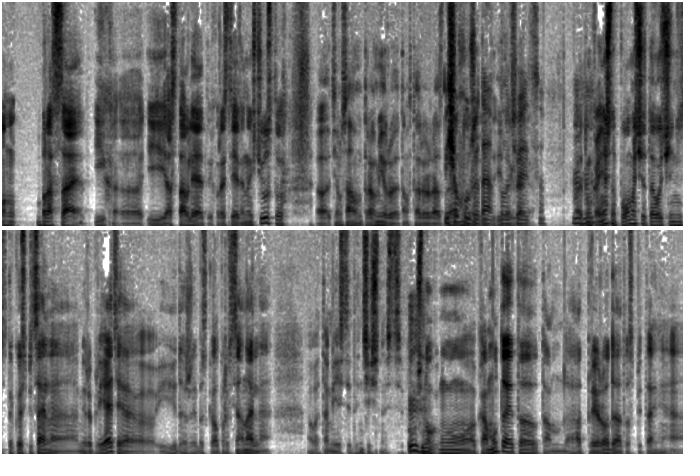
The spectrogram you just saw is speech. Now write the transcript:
он бросает их э, и оставляет их в растерянных чувствах, э, тем самым травмируя там второй раз. да, Еще ну, хуже, и- да, и так далее. получается. Поэтому, конечно, помощь это очень такое специальное мероприятие и даже, я бы сказал, профессиональное. В этом есть идентичность. помощи. Ну, ну, кому-то это там, да, от природы, от воспитания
